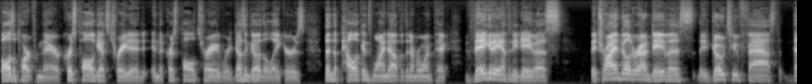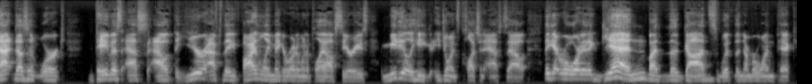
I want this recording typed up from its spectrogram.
Falls apart from there. Chris Paul gets traded in the Chris Paul trade where he doesn't go to the Lakers. Then the Pelicans wind up with the number one pick. They get Anthony Davis. They try and build around Davis. They go too fast. That doesn't work. Davis asks out the year after they finally make a run and win a playoff series. Immediately he, he joins Klutch and asks out. They get rewarded again by the gods with the number one pick.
